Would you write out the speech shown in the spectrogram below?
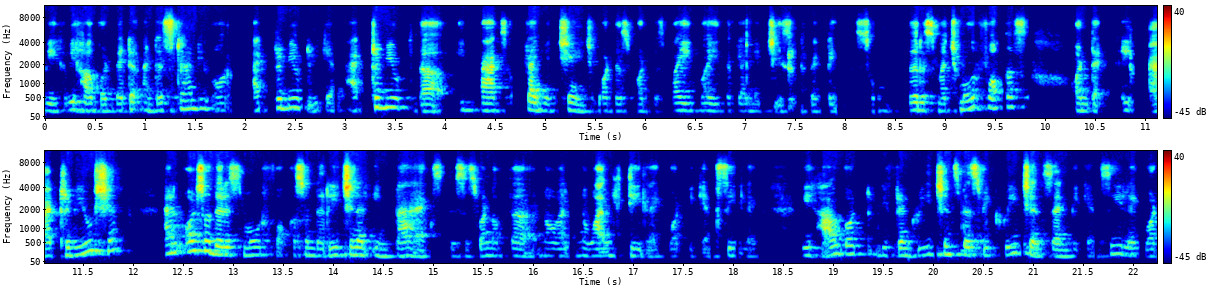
we, we have got better understanding or attribute, we can attribute the impacts of climate change. What is, what is, why, why the climate change is affecting. So there is much more focus on the attribution and also there is more focus on the regional impacts. This is one of the novel, novelty, like what we can see, like we have got different region specific regions and we can see like what,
